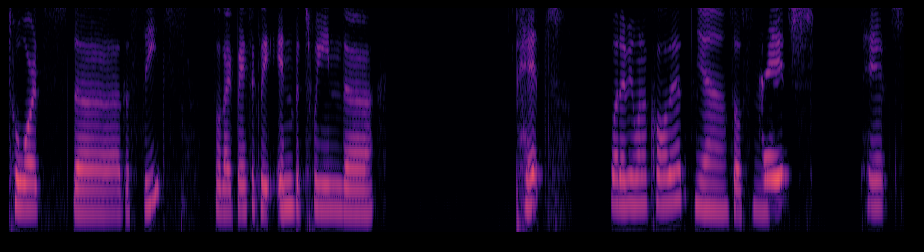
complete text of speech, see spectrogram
towards the the seats. So like basically in between the pit, whatever you want to call it. Yeah. So stage, pit,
